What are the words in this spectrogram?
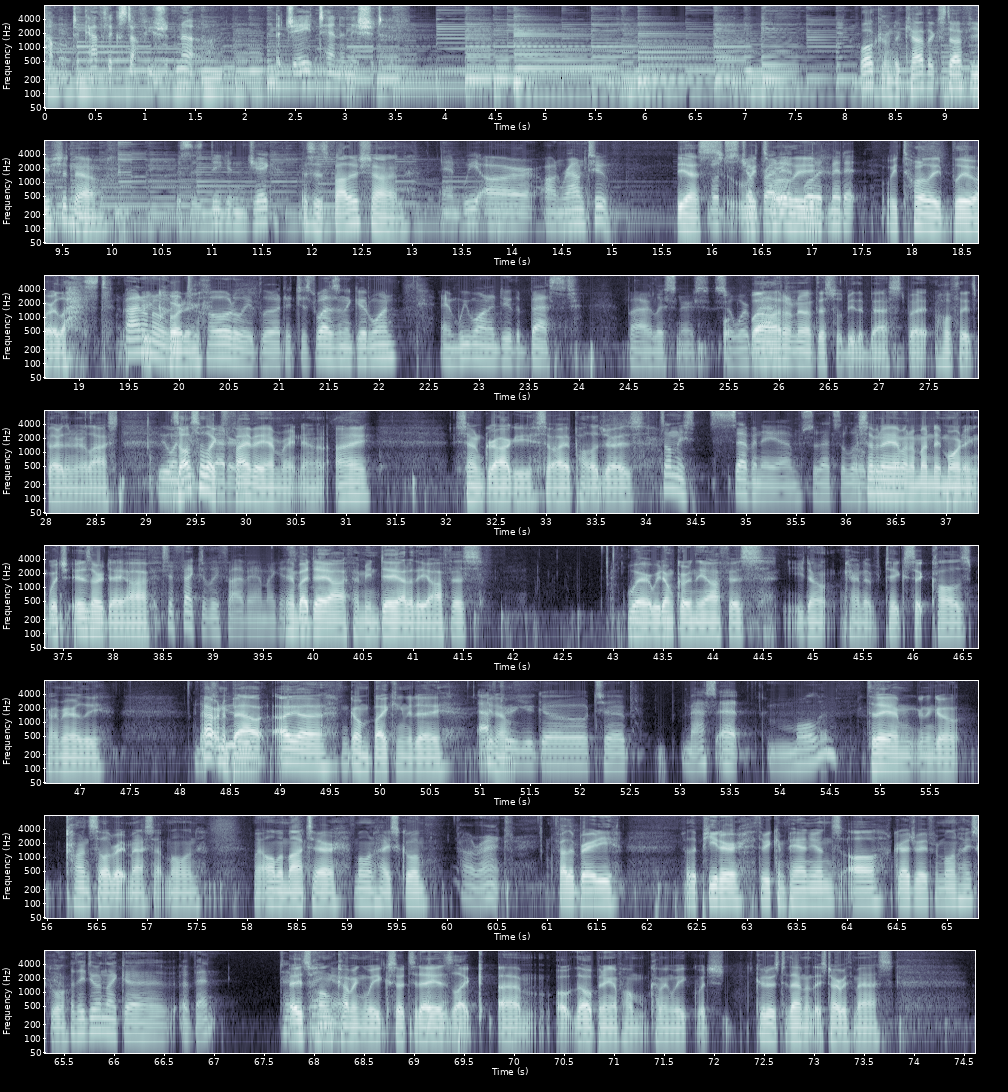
Welcome to Catholic Stuff You Should Know, a J10 initiative. Welcome to Catholic Stuff You Should Know. This is Deacon Jake, This is Father Sean. and we are on round two. Yes, We'll just we jump right totally in. We'll admit it. we totally blew our last I don't know if we totally blew it. It just wasn't a good one, and we want to do the best by our listeners. So we're well, back. I don't know if this will be the best, but hopefully it's better than our last. It's also like better. 5 a.m. right now, and I sound groggy, so I apologize. It's only 7 a.m., so that's a little 7 a.m. on a Monday morning, which is our day off. It's effectively 5 a.m., I guess. And by day off, I mean day out of the office, where we don't go in the office. You don't kind of take sick calls primarily. But out and about. I uh, I'm going biking today. After you you, go to Mass at Mullen, today I'm gonna go con celebrate mass at Mullen, my alma mater, Mullen High School. all right. Father Brady, Father Peter, three companions, all graduated from Mullen High School. Are they doing like a event? type It's thing, or- homecoming week, so today is like um, o- the opening of homecoming week, which kudos to them that they start with mass.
